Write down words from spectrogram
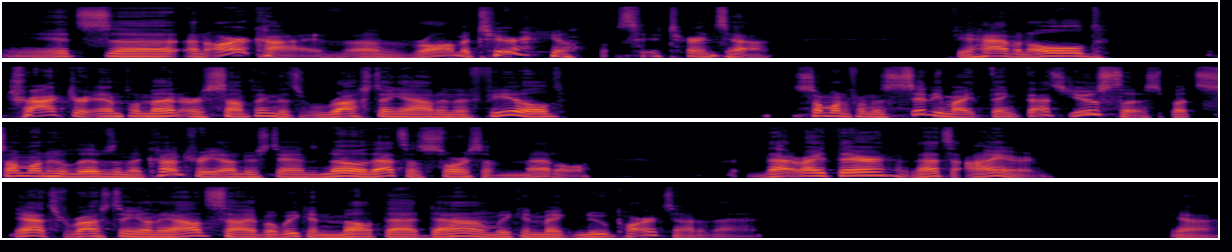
It's uh, an archive of raw materials, it turns out. If you have an old tractor implement or something that's rusting out in a field, someone from the city might think that's useless, but someone who lives in the country understands no, that's a source of metal. That right there, that's iron. Yeah, it's rusting on the outside, but we can melt that down. We can make new parts out of that. Yeah,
